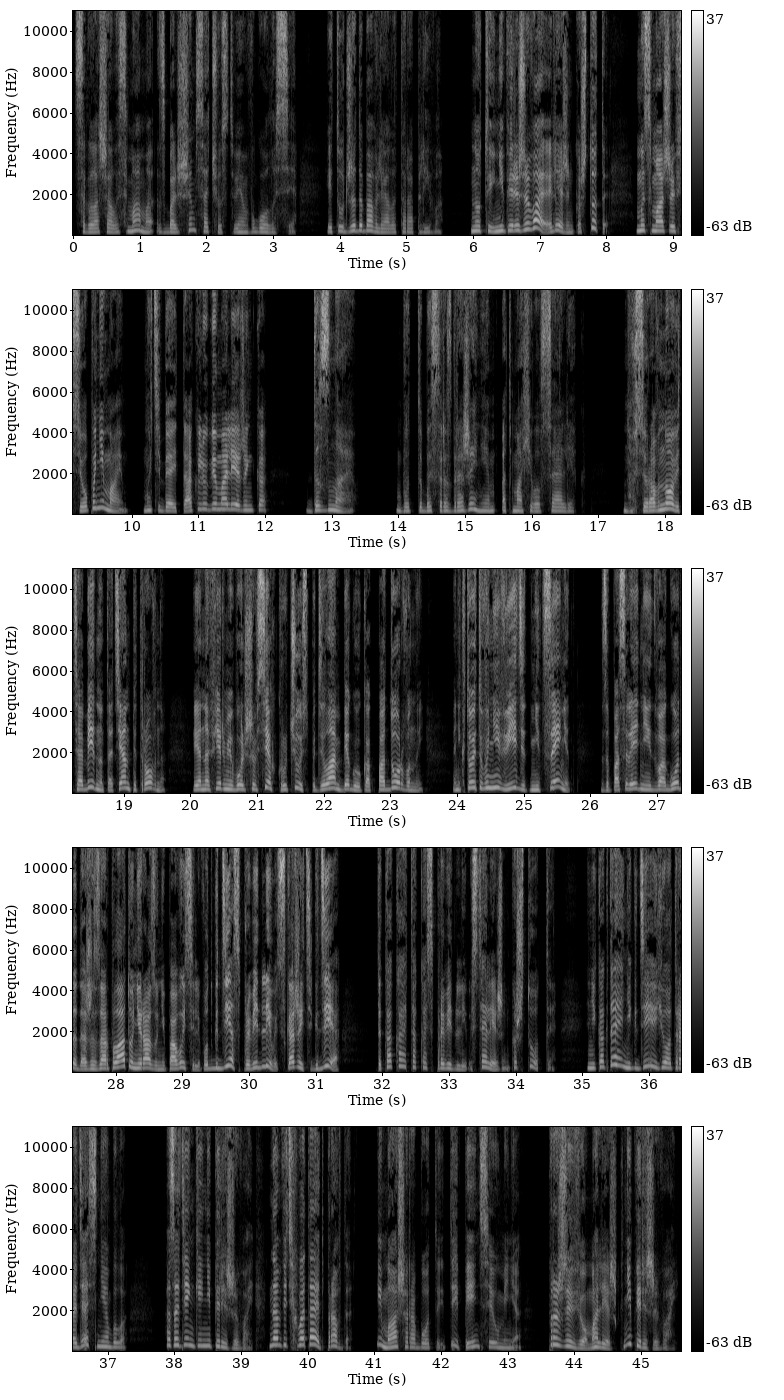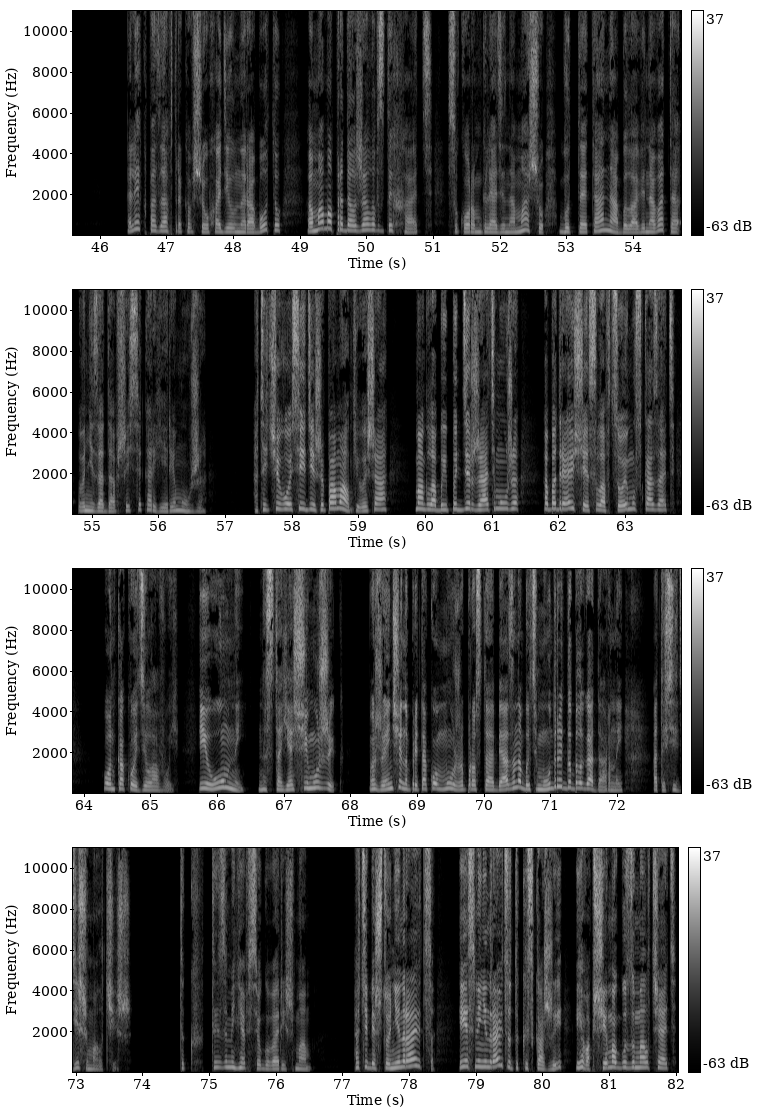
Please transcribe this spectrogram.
Соглашалась мама с большим сочувствием в голосе и тут же добавляла торопливо. «Но ты не переживай, Олеженька, что ты? Мы с Машей все понимаем. Мы тебя и так любим, Олеженька». «Да знаю», будто бы с раздражением отмахивался Олег. Но все равно ведь обидно, Татьяна Петровна. Я на фирме больше всех кручусь, по делам бегаю как подорванный. А никто этого не видит, не ценит. За последние два года даже зарплату ни разу не повысили. Вот где справедливость? Скажите, где? Да какая такая справедливость, Олеженька, что ты? Никогда и нигде ее отродясь не было. А за деньги не переживай. Нам ведь хватает, правда? И Маша работает, и пенсия у меня. Проживем, Олежек, не переживай. Олег, позавтракавший, уходил на работу, а мама продолжала вздыхать, с укором глядя на Машу, будто это она была виновата в незадавшейся карьере мужа. «А ты чего сидишь и помалкиваешь, а? Могла бы и поддержать мужа, ободряющее словцо ему сказать. Он какой деловой и умный, настоящий мужик. Женщина при таком муже просто обязана быть мудрой да благодарной, а ты сидишь и молчишь. Так ты за меня все говоришь, мам. А тебе что, не нравится? Если не нравится, так и скажи. Я вообще могу замолчать.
